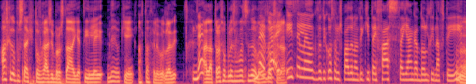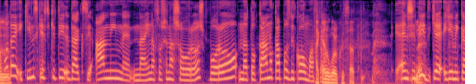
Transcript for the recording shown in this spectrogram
Άσχετο που στην αρχή το βγάζει μπροστά γιατί λέει Ναι, οκ, αυτά θέλω εγώ. Δηλαδή, Ναι. Αλλά τώρα αυτό που λες βγάζει δεν, Ναι, δεν το βγα- ήξερα. ήθελε ο εκδοτικός τέλος πάντων ότι κοίτα η φάση στα Young Adult είναι αυτή. Μμμ. Οπότε εκείνη σκέφτηκε ότι εντάξει, αν είναι να είναι αυτός ένας όρος, μπορώ να το κάνω κάπως δικό μου I αυτό. can work with that. And she Ναι. did. Και γενικά,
